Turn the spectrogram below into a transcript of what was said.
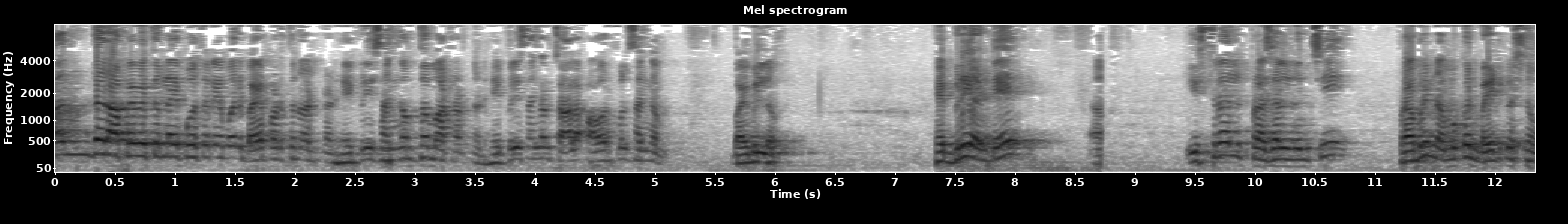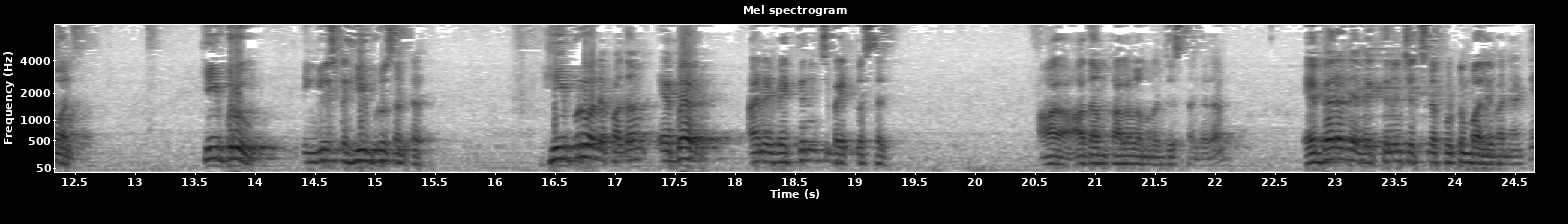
అందరు అపవిత్రులైపోతారేమో అని భయపడుతున్నా అంటున్నాడు. హెబ్రి సంఘంతో మాట్లాడుతున్నాడు. హెబ్రి సంఘం చాలా పవర్ఫుల్ సంఘం బైబిల్లో. హెబ్రి అంటే ఇస్రాయల్ ప్రజల నుంచి ప్రభుని నమ్ముకొని బయటకు వచ్చిన వాళ్ళు. హీబ్రూ ఇంగ్లీష్లో హీబ్రూస్ అంటారు. హీబ్రూ అనే పదం ఎబర్ అనే వ్యక్తి నుంచి బయటకు వస్తుంది. ఆదాం కాలంలో మనం చూస్తాం కదా. ఎబెర్ అనే వ్యక్తి నుంచి వచ్చిన కుటుంబాలు ఇవన్నీ అంటే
